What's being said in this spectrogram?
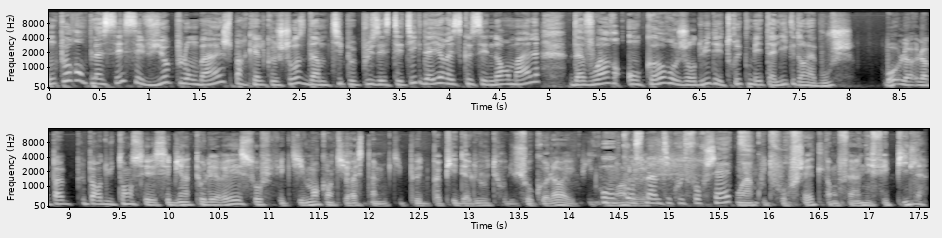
On peut remplacer ces vieux plombages par quelque chose d'un petit peu plus esthétique. D'ailleurs, est-ce que c'est normal d'avoir encore aujourd'hui des trucs métalliques dans la bouche? Bon, la, la, plupart du temps, c'est bien toléré, sauf effectivement quand il reste un petit peu de papier d'alu autour du chocolat. Et puis Ou qu'on se met un petit coup de fourchette. Ou un coup de fourchette, là on fait un effet pile.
